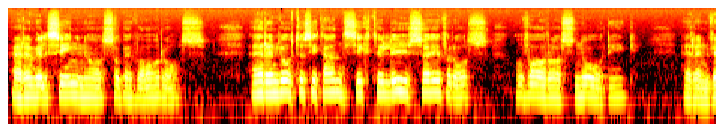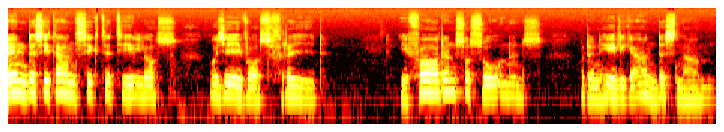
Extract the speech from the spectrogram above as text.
Herren välsigne oss och bevara oss. Herren låter sitt ansikte lysa över oss och vara oss nådig. Herren vände sitt ansikte till oss och giv oss frid. I Faderns och Sonens och den helige Andes namn.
